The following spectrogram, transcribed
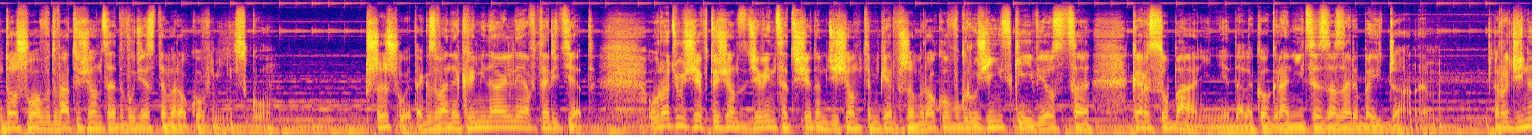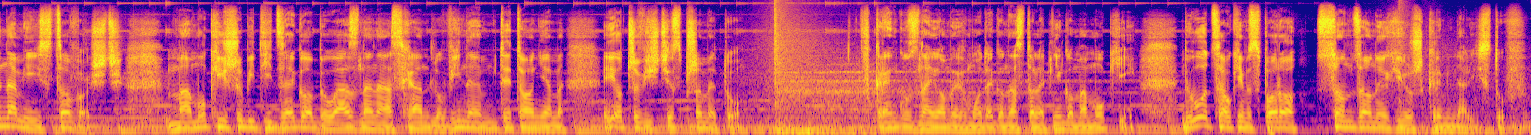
doszło w 2020 roku w Mińsku. Przyszły tzw. kryminalny autorytet urodził się w 1971 roku w gruzińskiej wiosce Karsubani, niedaleko granicy z Azerbejdżanem. Rodzinna miejscowość Mamuki Szybitidzego była znana z handlu winem, tytoniem i oczywiście z przemytu. W kręgu znajomych młodego nastoletniego Mamuki było całkiem sporo sądzonych już kryminalistów.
